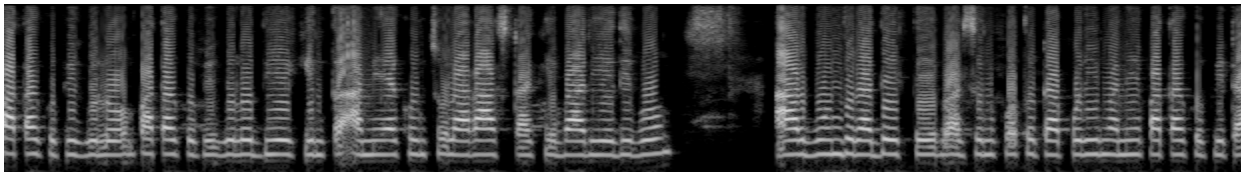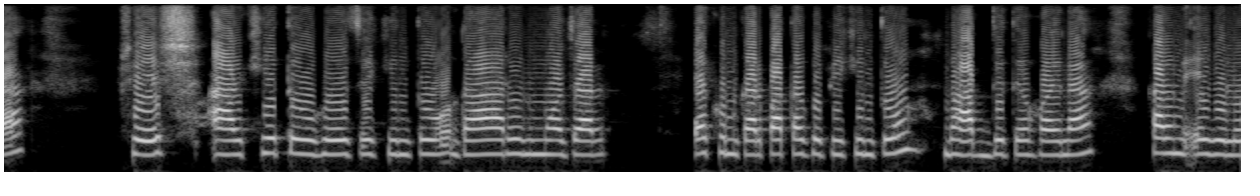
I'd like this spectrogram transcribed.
পাতাকপিগুলো পাতাকপিগুলো দিয়ে কিন্তু আমি এখন চোলা আঁচটাকে বাড়িয়ে দিব। আর বন্ধুরা দেখতে পারছেন কতটা পরিমাণে পাতাকপিটা ফ্রেশ আর খেতেও হয়েছে কিন্তু দারুণ মজার। এখনকার পাতাকপি কিন্তু ভাব দিতে হয় না, কারণ এগুলো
